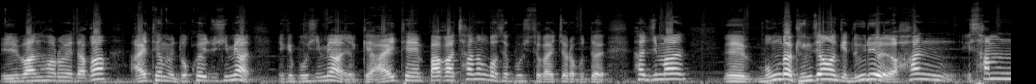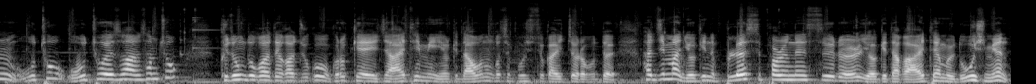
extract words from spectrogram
일반 화로에다가 아이템을 놓고 해주시면 이렇게 보시면 이렇게 아이템 바가 차는 것을 보실 수가 있죠, 여러분들. 하지만 네, 뭔가 굉장하게 느려요. 한 3, 5초? 5초에서 한 3초? 그 정도가 돼가지고 그렇게 이제 아이템이 이렇게 나오는 것을 보실 수가 있죠, 여러분들. 하지만 여기는 블레스 퍼네스를 여기다가 아이템을 놓으시면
